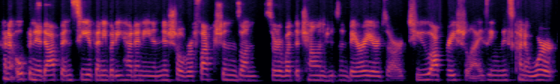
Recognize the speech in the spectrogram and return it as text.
kind of open it up and see if anybody had any initial reflections on sort of what the challenges and barriers are to operationalizing this kind of work.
